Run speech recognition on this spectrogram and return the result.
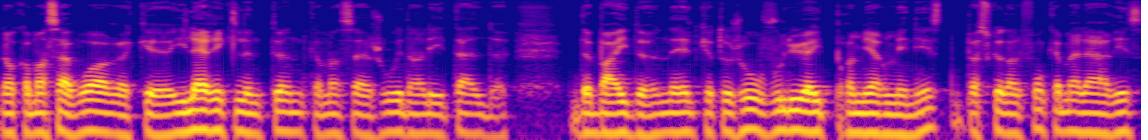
Là, on commence à voir que Hillary Clinton commence à jouer dans l'étal de, de Biden, elle qui a toujours voulu être première ministre, parce que dans le fond, Kamala Harris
